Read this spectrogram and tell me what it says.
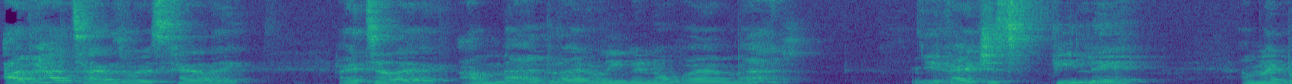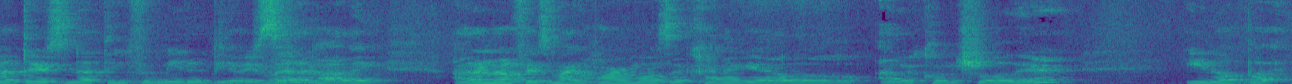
I've had times where it's kinda like I tell like I'm mad but I don't even know why I'm mad. Yeah. Like I just feel it. I'm like, but there's nothing for me to be To upset mad about. about. Like I don't know if it's my hormones that kind of get a little out of control there, you know. But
